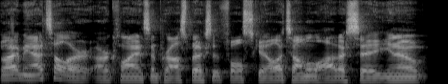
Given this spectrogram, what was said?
Well, I mean, I tell our, our clients and prospects at full scale, I tell them a lot. I say, you know,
